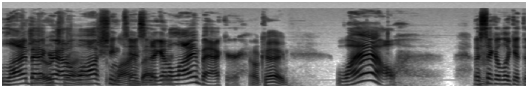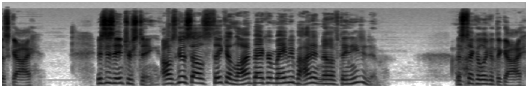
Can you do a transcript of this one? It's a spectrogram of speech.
Linebacker out of Washington. So they got a linebacker. Okay. Wow. Let's Hmm. take a look at this guy. This is interesting. I was gonna. I was thinking linebacker maybe, but I didn't know if they needed him. Let's take a look at the guy.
